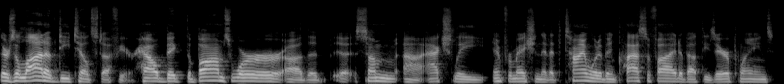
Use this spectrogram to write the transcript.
There's a lot of detailed stuff here. How big the bombs were, uh, the uh, some uh, actually information that at the time would have been classified about these airplanes,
